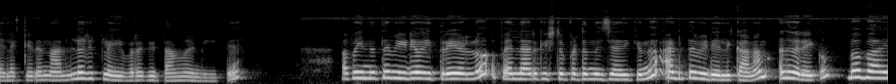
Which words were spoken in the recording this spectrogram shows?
ഏലക്കയുടെ നല്ലൊരു ഫ്ലേവർ കിട്ടാൻ വേണ്ടിയിട്ട്. അപ്പോൾ ഇന്നത്തെ വീഡിയോ ഇത്രയേ ഉള്ളൂ. അപ്പോൾ എല്ലാവർക്കും ഇഷ്ടപ്പെട്ടെന്ന് വിചാരിക്കുന്നു. അടുത്ത വീഡിയോയിൽ കാണാം. അതുവരേക്കും ബൈ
